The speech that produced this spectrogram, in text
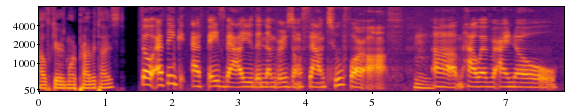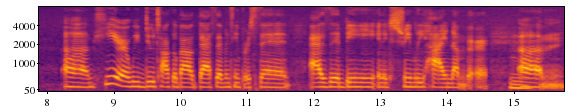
healthcare is more privatized? So I think at face value, the numbers don't sound too far off. Um, however, I know um, here we do talk about that 17% as it being an extremely high number. Um,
